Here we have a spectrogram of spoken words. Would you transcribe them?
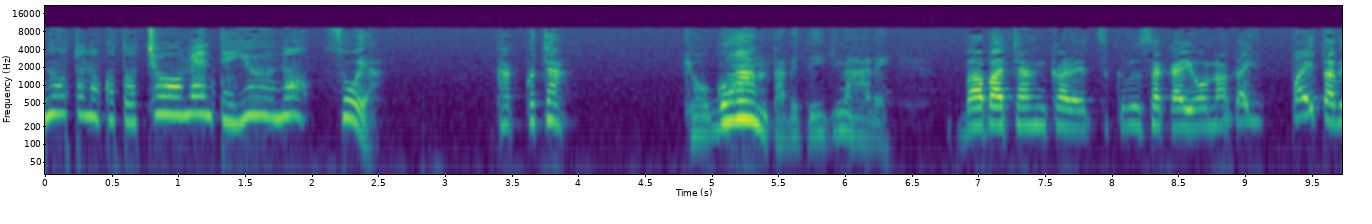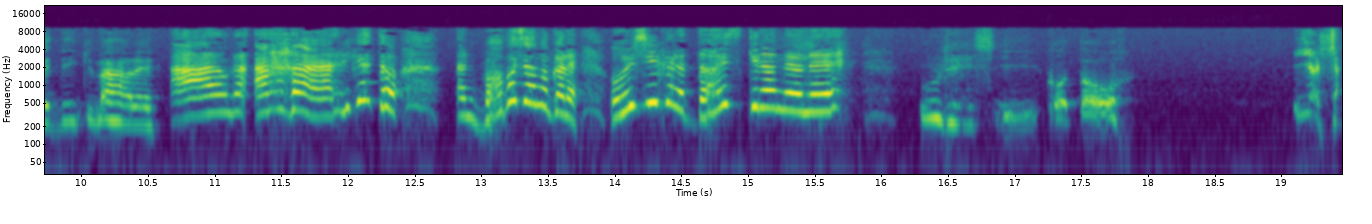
ノートのこと帳面って言うの。そうや。かっこちゃん今日ご飯食べていきなはれ。ババちゃんカレー作るさかいお腹いっぱい食べていきなはれ。あーがあーありがとう。あのババちゃんのカレー美味しいから大好きなんだよね。嬉しいこと。をよっしゃ。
